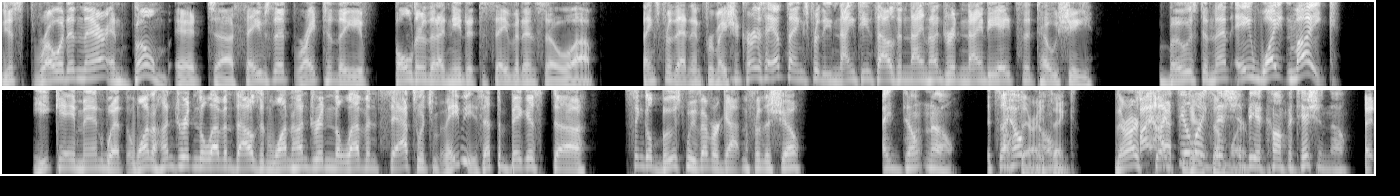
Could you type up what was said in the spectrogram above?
just throw it in there and boom, it uh, saves it right to the folder that I needed to save it in. So uh, thanks for that information, Curtis, and thanks for the 19,998 Satoshi boost. And then aWhiteMike. He came in with 111,111 sats, which maybe is that the biggest uh, single boost we've ever gotten for the show? I don't know. It's I up hope there, I think. There are I, stats I in feel like this should be a competition though. Uh,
